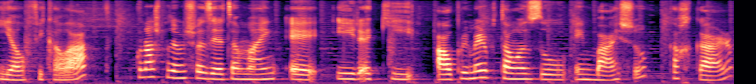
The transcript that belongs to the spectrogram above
E ele fica lá que nós podemos fazer também é ir aqui ao primeiro botão azul em baixo, carregar,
